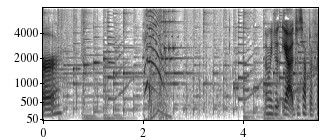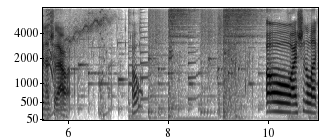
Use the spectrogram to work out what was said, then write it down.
Here. And we just, yeah, just have to finish it out. Oh. Oh, I should have let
